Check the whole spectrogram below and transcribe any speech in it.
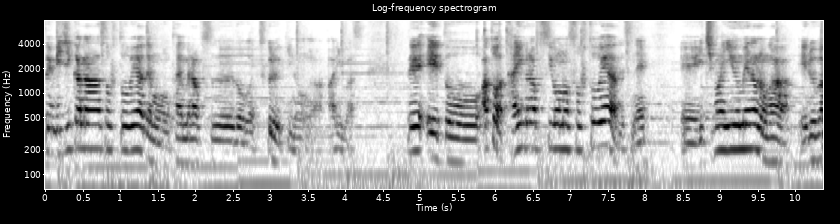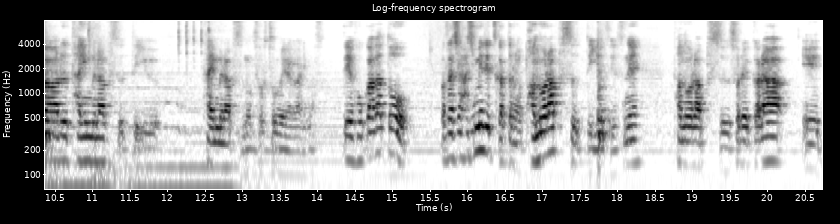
そういう身近なソフトウェアでもタイムラプス動画を作る機能があります。で、えーと、あとはタイムラプス用のソフトウェアですね、えー、一番有名なのがエルバールタイムラプスっていうタイムラプスのソフトウェアがありますで他だと私初めて使ったのはパノラプスっていうやつですねパノラプスそれからえ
